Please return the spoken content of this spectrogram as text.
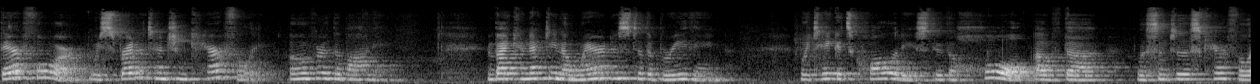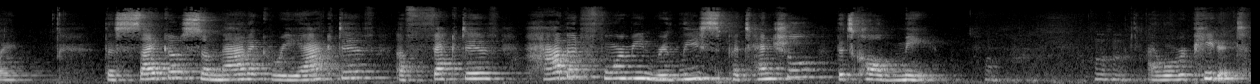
Therefore, we spread attention carefully over the body. And by connecting awareness to the breathing, we take its qualities through the whole of the, listen to this carefully, the psychosomatic reactive, affective, habit forming release potential that's called me. I will repeat it.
